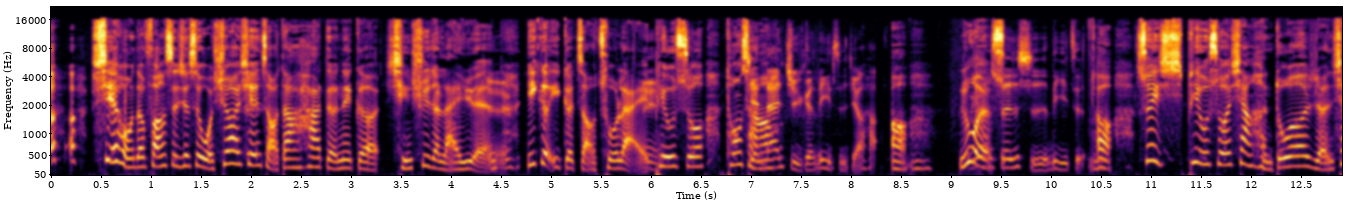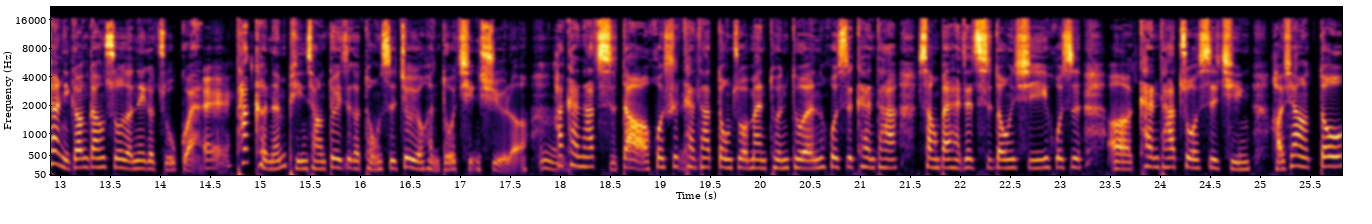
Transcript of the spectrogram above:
泄洪的方式就是，我需要先找到他的那个情绪的来源，一个一个找出来。譬如说，通常简单举个例子就好哦。如果真实例子哦，所以譬如说，像很多人，像你刚刚说的那个主管，他可能平常对这个同事就有很多情绪了。他看他迟到，或是看他动作慢吞吞，或是看他上班还在吃东西，或是呃看他做事情好像都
